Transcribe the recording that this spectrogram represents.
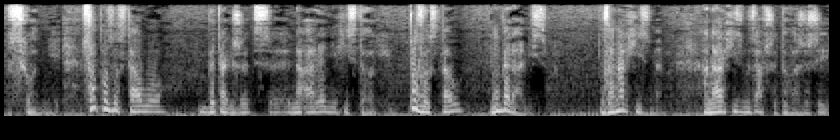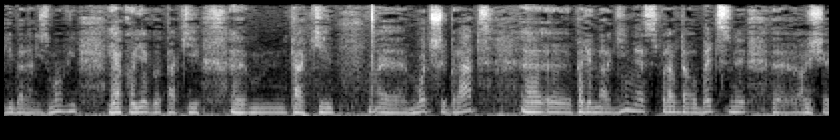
wschodniej. Co pozostało, by tak rzec, na arenie historii? Pozostał liberalizm z anarchizmem. Anarchizm zawsze towarzyszy liberalizmowi jako jego taki, taki e, młodszy brat, e, e, pewien margines, prawda, obecny. On się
